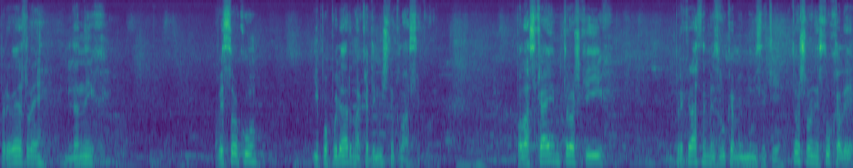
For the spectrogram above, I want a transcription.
Привезли для них високу і популярну академічну класику. Поласкаємо трошки їх прекрасними звуками музики. То, що вони слухали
